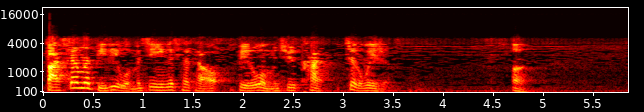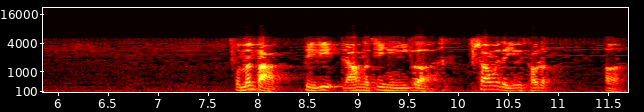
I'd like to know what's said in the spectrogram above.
把相应的比例我们进行一个协调，比如我们去看这个位置，啊，我们把比例然后呢进行一个稍微的一个调整，啊，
